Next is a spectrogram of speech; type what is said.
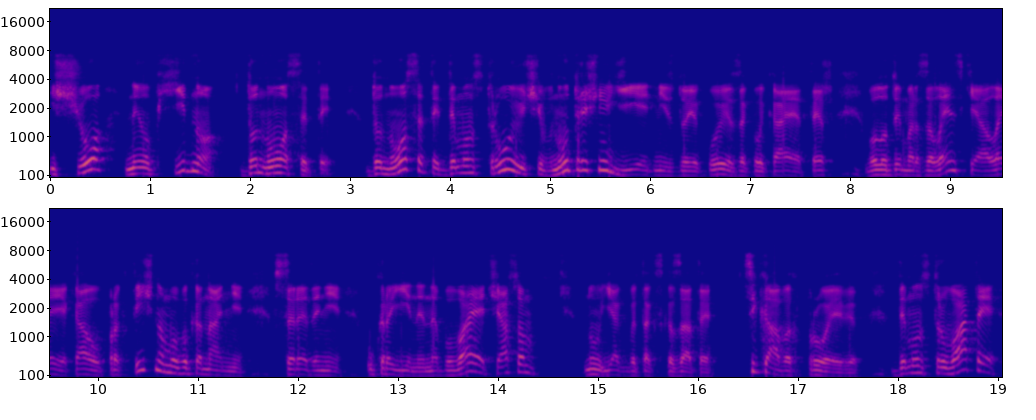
і що необхідно доносити. Доносити, демонструючи внутрішню єдність, до якої закликає теж Володимир Зеленський, але яка у практичному виконанні всередині України набуває часом, ну як би так сказати, цікавих проявів, демонструвати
